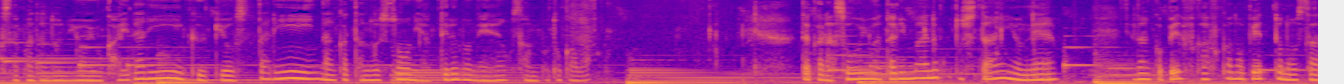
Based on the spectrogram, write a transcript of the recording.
草花の匂いを嗅いだり空気を吸ったりなんか楽しそうにやってるのねお散歩とかは。だからそういう当たり前のことしたいんよね。なんかベふかふかのベッドのさ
